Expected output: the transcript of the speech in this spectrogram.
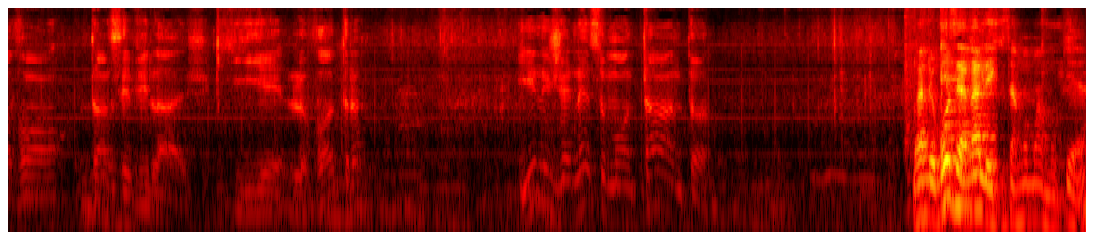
avons dans ce village qui est le vôtre une jeunesse montante bande boze ana alekisa yango mwa moke eh?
